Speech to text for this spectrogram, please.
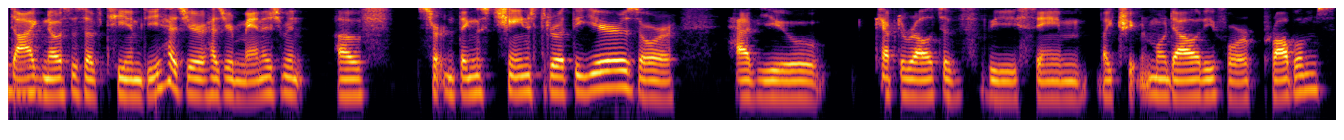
diagnosis of TMD, has your has your management of certain things changed throughout the years, or have you kept a relatively same like treatment modality for problems?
